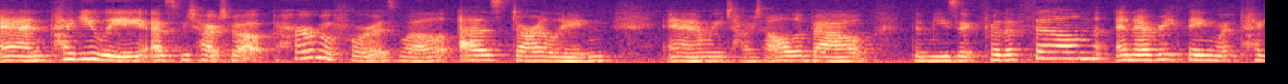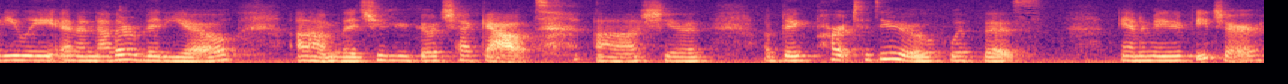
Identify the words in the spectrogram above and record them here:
and Peggy Lee, as we talked about her before as well, as Darling. And we talked all about the music for the film and everything with Peggy Lee in another video um, that you could go check out. Uh, she had a big part to do with this animated feature.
